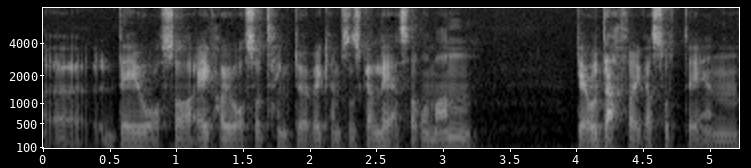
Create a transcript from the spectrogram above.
eh, det er jo også Jeg har jo også tenkt over hvem som skal lese romanen. Det er jo derfor jeg har satt inn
